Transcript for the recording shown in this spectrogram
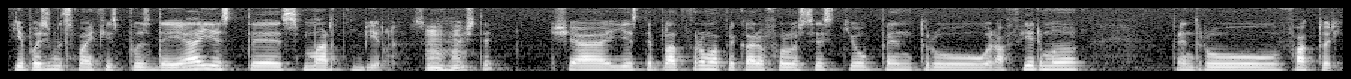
E posibil să mai fi spus de ea, este Smart Bill, se Mhm. numește. Și a, este platforma pe care o folosesc eu pentru la firmă, pentru facturi.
